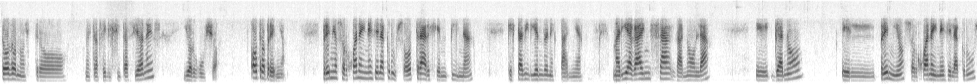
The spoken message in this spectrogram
Todo nuestro nuestras felicitaciones y orgullo. Otro premio. Premio Sor Juana Inés de la Cruz, otra argentina que está viviendo en España. María Gainza Ganola eh, ganó el premio Sor Juana Inés de la Cruz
